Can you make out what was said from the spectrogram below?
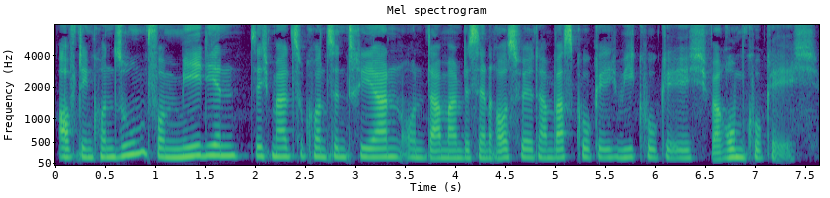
auf den Konsum von Medien sich mal zu konzentrieren und da mal ein bisschen rausfiltern, was gucke ich, wie gucke ich, warum gucke ich.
